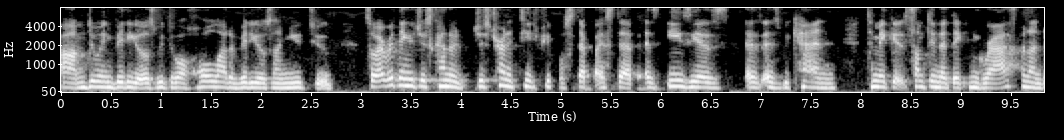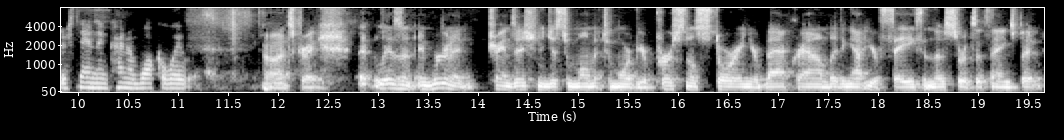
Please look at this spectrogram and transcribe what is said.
um, doing videos we do a whole lot of videos on youtube so everything is just kind of just trying to teach people step by step as easy as, as, as we can to make it something that they can grasp and understand and kind of walk away with. Oh, that's great. Uh, Liz, and we're going to transition in just a moment to more of your personal story and your background, living out your faith and those sorts of things. But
